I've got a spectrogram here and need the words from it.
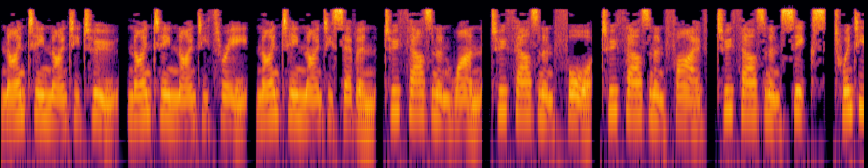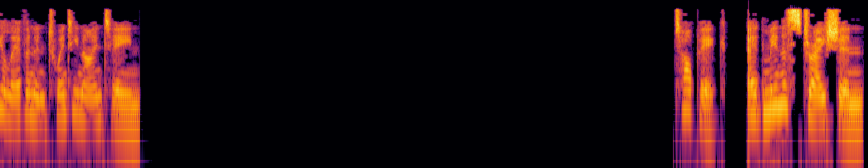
1992, 1993, 1997, 2001, 2004, 2005, 2006, 2011 and 2019. Topic: Administration.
